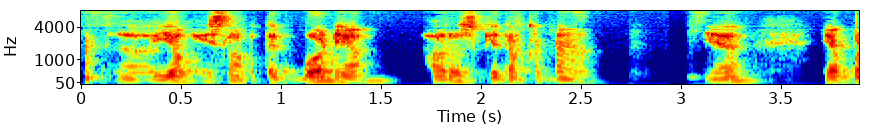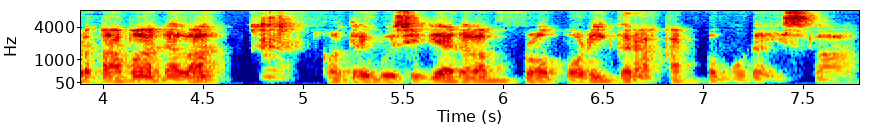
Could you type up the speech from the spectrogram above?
uh, Young Islam Bond yang harus kita kenang ya yang pertama adalah kontribusi dia dalam pelopori gerakan pemuda Islam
